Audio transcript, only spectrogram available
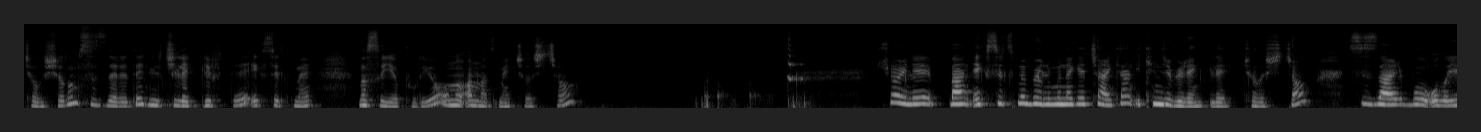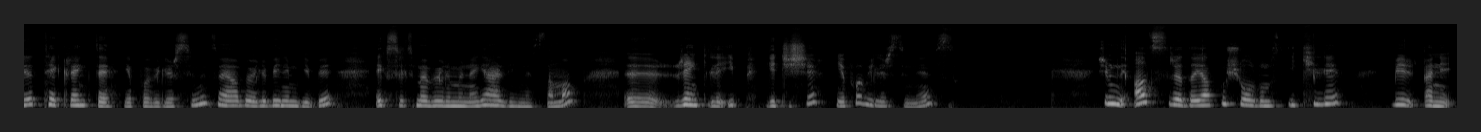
çalışalım. Sizlere de çilek lifte eksiltme nasıl yapılıyor onu anlatmaya çalışacağım. Şöyle ben eksiltme bölümüne geçerken ikinci bir renkle çalışacağım. Sizler bu olayı tek renkte yapabilirsiniz veya böyle benim gibi eksiltme bölümüne geldiğiniz zaman e, renkli ip geçişi yapabilirsiniz. Şimdi alt sırada yapmış olduğumuz ikili bir hani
